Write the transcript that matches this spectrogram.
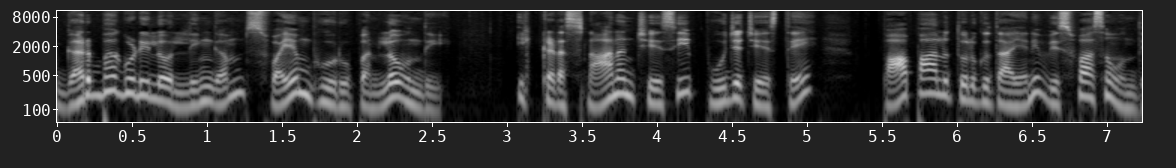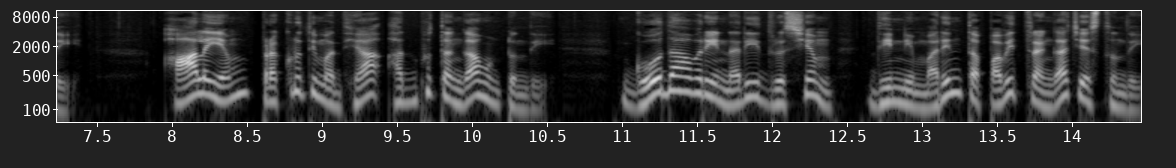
గర్భగుడిలో లింగం స్వయంభూ రూపంలో ఉంది. ఇక్కడ స్నానం చేసి పూజ చేస్తే పాపాలు తొలుగుతాయని విశ్వాసం ఉంది. ఆలయం ప్రకృతి మధ్య అద్భుతంగా ఉంటుంది. గోదావరి నదీ దృశ్యం దీన్ని మరింత పవిత్రంగా చేస్తుంది.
